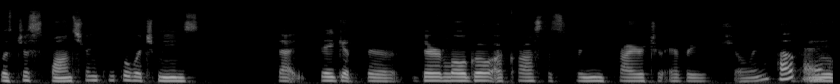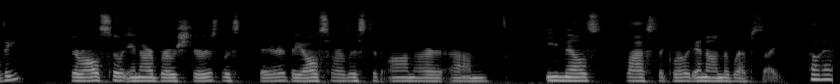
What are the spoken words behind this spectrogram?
with just sponsoring people, which means that they get their their logo across the screen prior to every showing of the Okay. movie. They're also in our brochures listed there. They also are listed on our um, emails blasts that go out and on the website. Okay.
